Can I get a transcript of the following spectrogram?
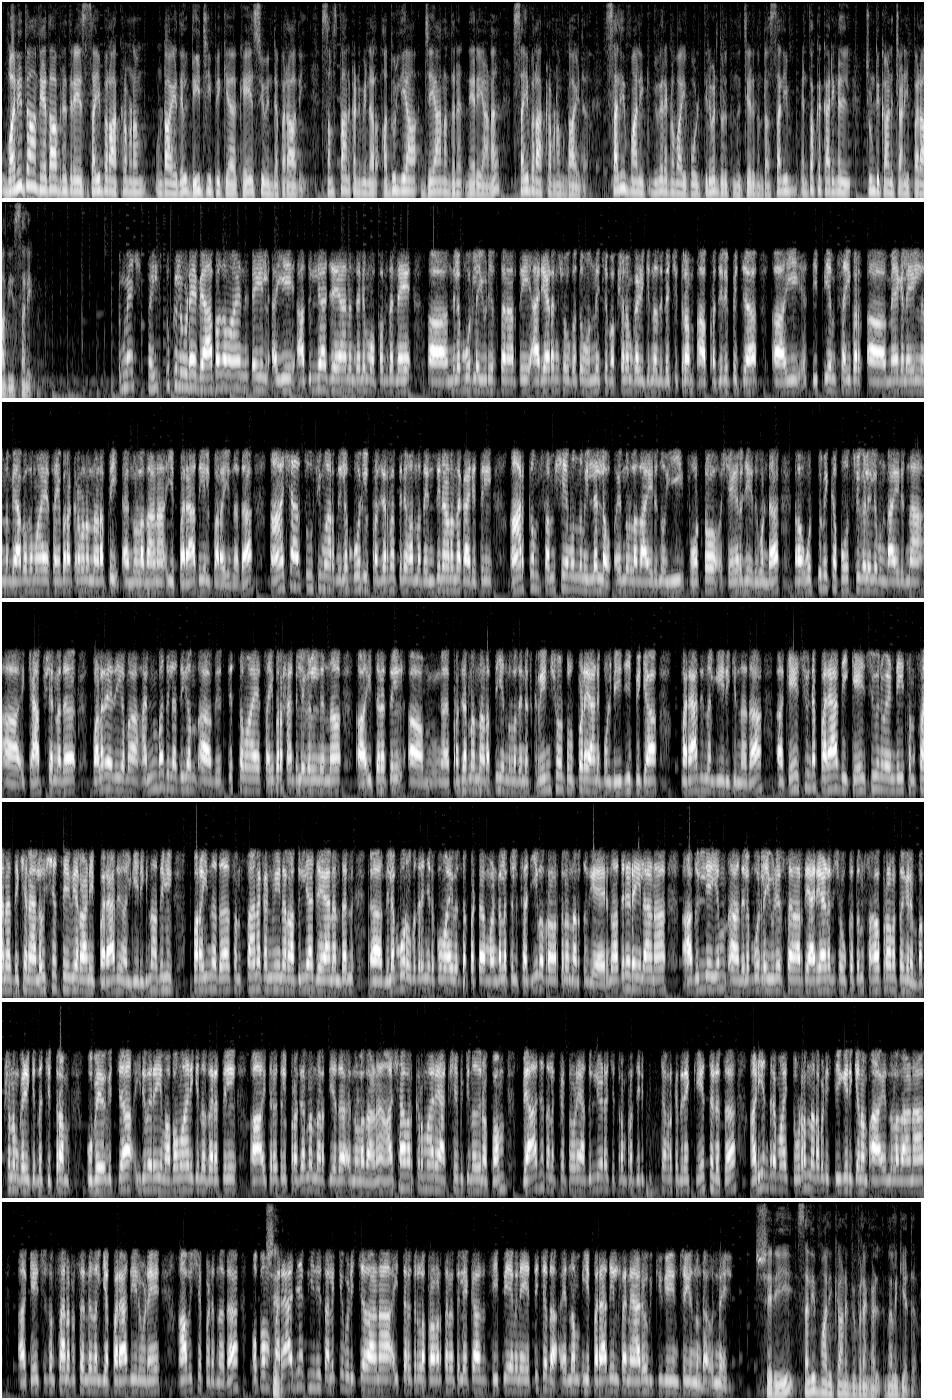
വനിതാ നേതാവിനെതിരെ സൈബർ ആക്രമണം ഉണ്ടായതിൽ ഡി ജി പിക്ക് കെ എസ് യുവിന്റെ പരാതി. സംസ്ഥാന കൺവീനർ അതുല്യ ജയാനന്ദന് നേരെയാണ് സൈബർ ആക്രമണം ഉണ്ടായത്. സലീം മാലിക് വിവരങ്ങളുമായി ഇപ്പോൾ തിരുവനന്തപുരത്ത് നിന്ന് ചേരുന്നുണ്ട്. സലീം എന്തൊക്കെ കാര്യങ്ങൾ ചൂണ്ടിക്കാണിച്ചാണ് ഈ പരാതി സലീം? ഉന്മേഷ് ഫേസ്ബുക്കിലൂടെ വ്യാപകമായ നിലയിൽ ഈ അതുല്യ ജയാനന്ദനും ഒപ്പം തന്നെ നിലമ്പൂരിലെ യു ഡി എഫ് സ്ഥാനാർത്ഥി അരിയാടൻ ഷൗക്കത്തും ഒന്നിച്ച് ഭക്ഷണം കഴിക്കുന്നതിന്റെ ചിത്രം പ്രചരിപ്പിച്ച ഈ സി പി എം സൈബർ മേഖലയിൽ നിന്നും വ്യാപകമായ സൈബർ ആക്രമണം നടത്തി എന്നുള്ളതാണ് ഈ പരാതിയിൽ പറയുന്നത്. ആശാ സൂസിമാർ നിലമ്പൂരിൽ പ്രചരണത്തിന് വന്നത് എന്തിനാണെന്ന കാര്യത്തിൽ ആർക്കും സംശയമൊന്നുമില്ലല്ലോ എന്നുള്ളതായിരുന്നു ഈ ഫോട്ടോ ഷെയർ ചെയ്തുകൊണ്ട് ഒട്ടുമിക്ക പോസ്റ്റുകളിലും ഉണ്ടായിരുന്ന ക്യാപ്ഷൻ. അത് വളരെയധികം അൻപതിലധികം വ്യത്യസ്തമായ സൈബർ ഹാൻഡിലുകളിൽ നിന്ന് ഇത്തരത്തിൽ പ്രചരണം നടത്തി എന്നുള്ളതിന്റെ സ്ക്രീൻഷോട്ട് ഉൾപ്പെടെയാണ് ഇപ്പോൾ ഡി ജി പിക്ക് പരാതി നൽകിയിരിക്കുന്നത്. കെ എസ് യുവിന്റെ പരാതി കെ എസ് യുവിന് വേണ്ടി സംസ്ഥാന അധ്യക്ഷൻ അലോഷ്യ സേവ്യർ ആണ് ഈ പരാതി നൽകിയിരിക്കുന്നത്. അതിൽ പറയുന്നത് സംസ്ഥാന കൺവീനർ അതുല്യ ജയാനന്ദൻ നിലമ്പൂർ ഉപതെരഞ്ഞെടുപ്പുമായി ബന്ധപ്പെട്ട് മണ്ഡലത്തിൽ സജീവ പ്രവർത്തനം നടത്തുകയായിരുന്നു. അതിനിടയിലാണ് അതുല്യയും നിലമ്പൂരിലെ യു ഡി എഫ് സ്ഥാനാർത്ഥി അരിയാടൻ ഷൌക്കത്തും സഹപ്രവർത്തകരും ഭക്ഷണം കഴിക്കുന്ന ചിത്രം ഉപയോഗിച്ച് ഇരുവരെയും അപമാനിക്കുന്ന തരത്തിൽ ഇത്തരത്തിൽ പ്രചരണം നടത്തിയത് എന്നുള്ളതാണ്. ആശാവർക്കർമാരെ ആക്ഷേപിക്കുന്നതിനൊപ്പം വ്യാജ തലക്കെട്ടോടെ അതുല്യയുടെ ചിത്രം പ്രചരിപ്പിച്ചവർക്കെതിരെ കേസെടുത്ത് അടിയന്തരമായി തുടർ നടപടി സ്വീകരിക്കണം ആ, എന്നുള്ളതാണ് കെ സി സംസ്ഥാന പ്രസിഡന്റ് നൽകിയ പരാതിയിലൂടെ ആവശ്യപ്പെടുന്നത്. ഒപ്പം പരാജയഭീതി പരാജയ ഭീതി തലയ്ക്ക് പിടിച്ചതാണ് ഇത്തരത്തിലുള്ള പ്രവർത്തനത്തിലേക്ക് സി പി എമ്മിനെ എത്തിച്ചത് എന്നും ഈ പരാതിയിൽ തന്നെ ആരോപിക്കുകയും ചെയ്യുന്നുണ്ട് ഉന്മേഷ്. ശരി സലീം മാലിക്കാണ് വിവരങ്ങൾ നൽകിയത്.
